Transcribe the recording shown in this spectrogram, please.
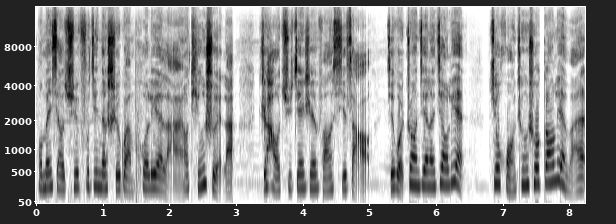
我们小区附近的水管破裂了，然后停水了，只好去健身房洗澡。结果撞见了教练，就谎称说刚练完，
